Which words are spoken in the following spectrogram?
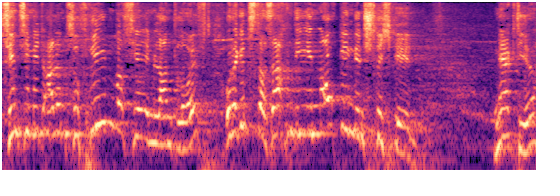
sind Sie mit allem zufrieden, was hier im Land läuft? Oder gibt es da Sachen, die Ihnen auch gegen den Strich gehen? Merkt ihr,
